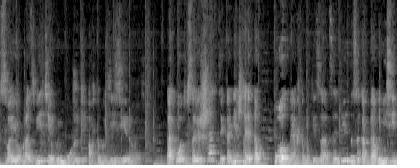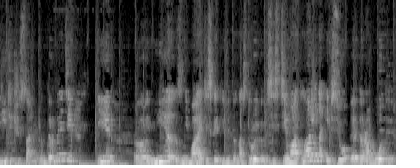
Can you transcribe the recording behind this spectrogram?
в своем развитии вы можете автоматизировать. Так вот, в совершенстве, конечно, это полная автоматизация бизнеса, когда вы не сидите часами в интернете и э, не занимаетесь какими-то настройками. Система отлажена и все это работает.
